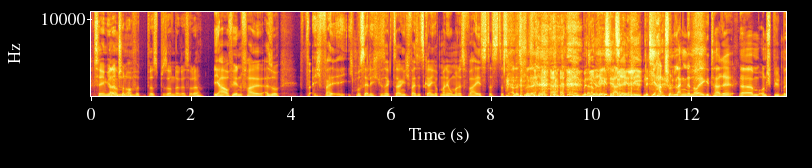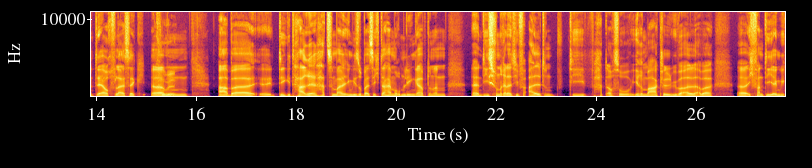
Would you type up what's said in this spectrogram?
Das ist ja irgendwie dann Ähm, schon auch was Besonderes, oder? Ja, auf jeden Fall. Also ich, ich muss ehrlich gesagt sagen, ich weiß jetzt gar nicht, ob meine Oma das weiß, dass das alles mit, mit ihrer Gitarre. Ne, Die hat schon lange eine neue Gitarre ähm, und spielt mit der auch fleißig. Ähm, aber äh, die Gitarre hat sie mal irgendwie so bei sich daheim rumliegen gehabt und dann, äh, die ist schon relativ alt und die hat auch so ihre Makel überall, aber äh, ich fand die irgendwie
